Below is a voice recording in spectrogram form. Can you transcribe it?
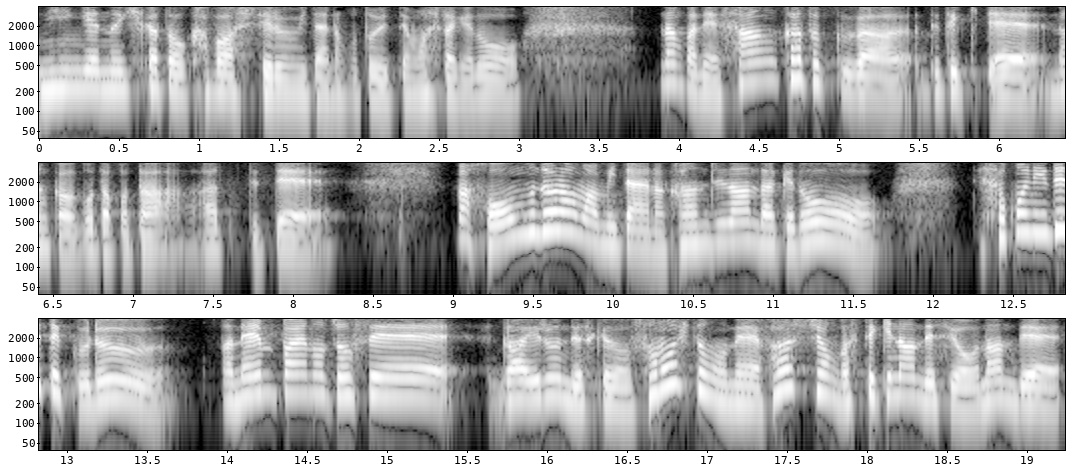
人間の生き方をカバーしてるみたいなことを言ってましたけど、なんかね、3家族が出てきて、なんかごたごたあってて、まあホームドラマみたいな感じなんだけど、そこに出てくるまあ、年配の女性がいるんですけど、その人のね、ファッションが素敵なんですよ。なんで、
